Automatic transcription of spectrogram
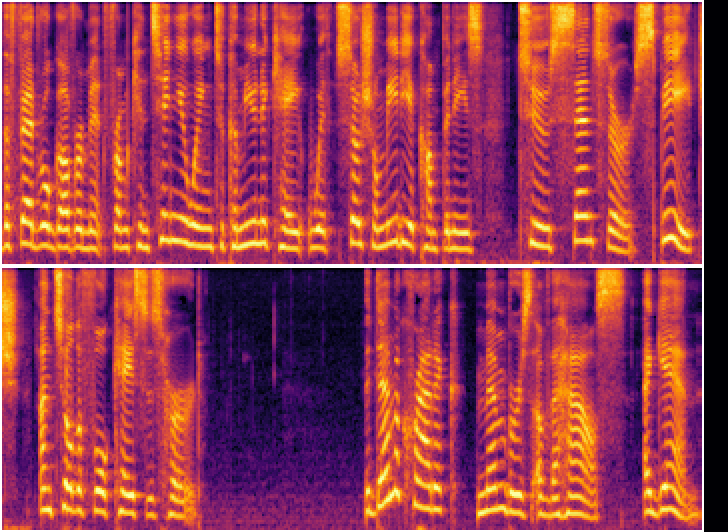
the federal government from continuing to communicate with social media companies to censor speech until the full case is heard. The Democratic members of the House, again,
